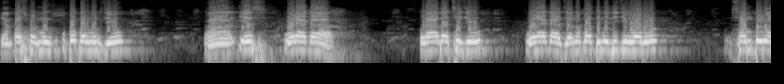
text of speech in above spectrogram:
क्याम्पस प्रमुख उपप्रमुखज्यू यस वडाका वडा अध्यक्षज्यू वडाका जनप्रतिनिधिज्यूहरू सम्पूर्ण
